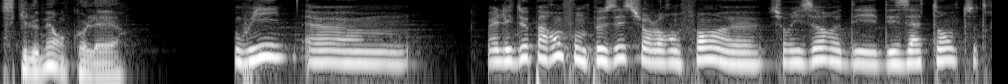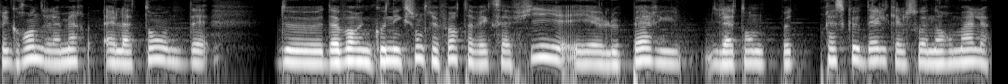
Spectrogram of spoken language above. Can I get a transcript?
ce qui le met en colère. Oui, euh, les deux parents font peser sur leur enfant, sur Isor, des, attentes très grandes. La mère, elle attend d'avoir une connexion très forte avec sa fille et le père, il, attend presque d'elle qu'elle soit normale.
